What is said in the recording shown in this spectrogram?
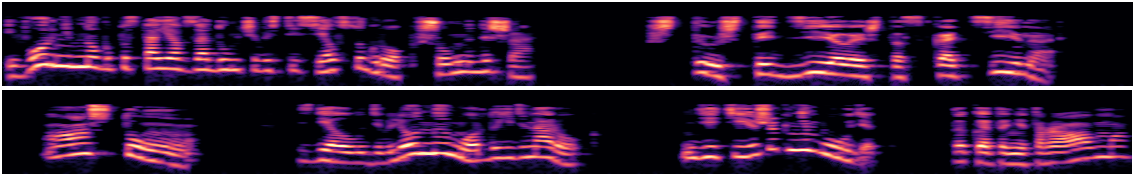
И вор, немного постояв в задумчивости, сел в сугроб, шумно дыша. — Что ж ты делаешь-то, скотина? — А что? — сделал удивленную морду единорог. — Детишек не будет. Так это не травма.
